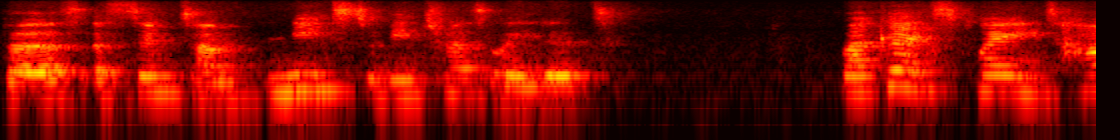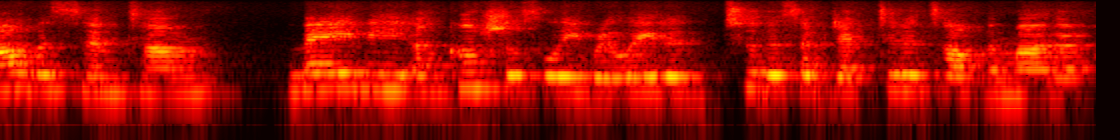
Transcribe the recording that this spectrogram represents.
Thus, a symptom needs to be translated. Lacan explains how the symptom may be unconsciously related to the subjectivity of the mother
